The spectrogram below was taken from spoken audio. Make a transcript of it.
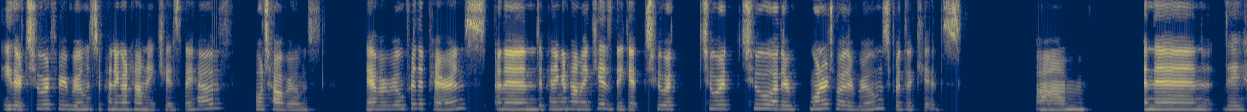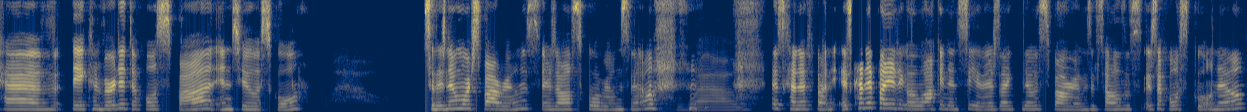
either two or three rooms depending on how many kids they have, hotel rooms. They have a room for the parents and then depending on how many kids, they get two or two or two other one or two other rooms for the kids. Um and then they have they converted the whole spa into a school. Wow. So there's no more spa rooms. There's all school rooms now. Wow. it's kind of funny. It's kind of funny to go walk in and see. There's like no spa rooms. It's all it's a whole school now.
